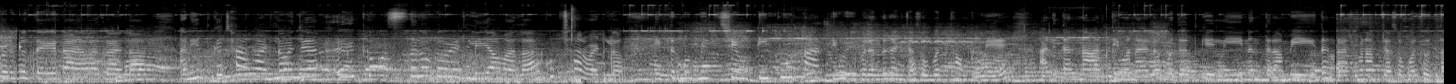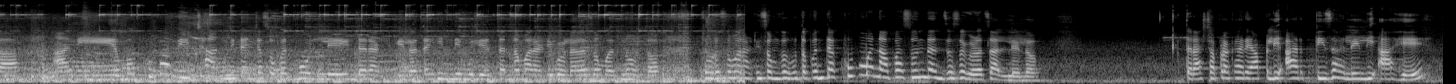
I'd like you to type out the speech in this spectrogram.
करत होते टाळ्या वाजवायला. आणि इतकं छान वाटलं म्हणजे इतकं मस्त लोक भेटली आम्हाला. खूप छान वाटलं. एकतर मग मी शेवटी पूर्ण आरती होईपर्यंत त्यांच्यासोबत थांबले. आणि त्यांना आरती म्हणायला मदत केली. नंतर आम्ही धनराज पण आमच्यासोबत होता. आणि मग खूप आम्ही छान मी त्यांच्यासोबत बोलले इंटरॅक्ट केलं. त्या हिंदी मुली आहेत त्यांना मराठी बोलायला जमत नव्हतं. थोडंसं मराठी समजत होतं पण त्या खूप मनापासून त्यांचं सगळं चाललेलं. तर अशा प्रकारे आपली आरती झालेली आहे.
